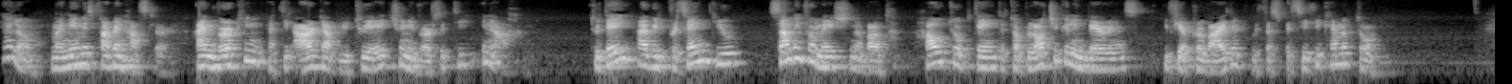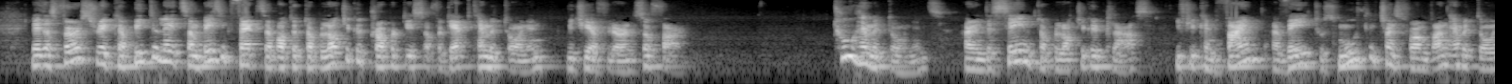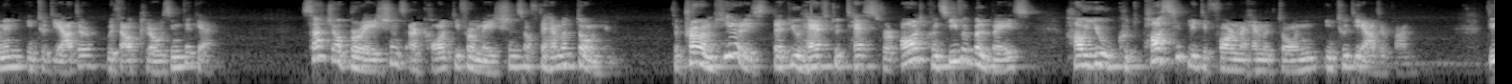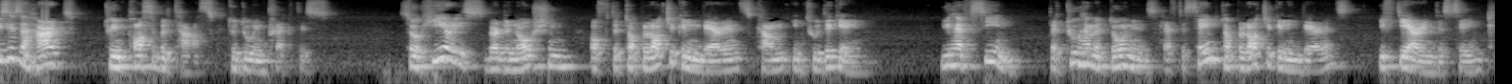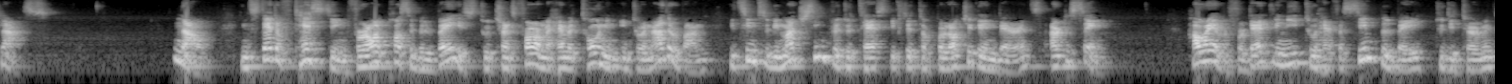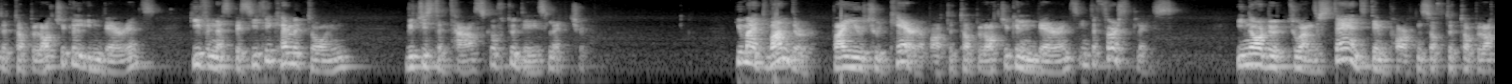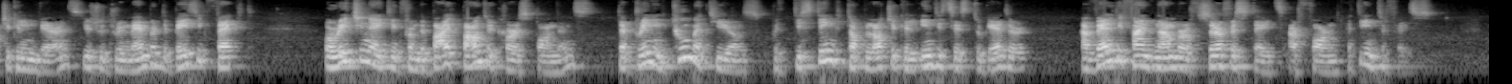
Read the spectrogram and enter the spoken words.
Hello, my name is Fabian Hassler. I'm working at the RWTH University in Aachen. Today I will present you some information about how to obtain the topological invariants if you are provided with a specific Hamiltonian. Let us first recapitulate some basic facts about the topological properties of a gapped Hamiltonian which we have learned so far. Two Hamiltonians are in the same topological class if you can find a way to smoothly transform one Hamiltonian into the other without closing the gap. Such operations are called deformations of the Hamiltonian. The problem here is that you have to test for all conceivable ways how you could possibly deform a Hamiltonian into the other one. This is a hard to impossible task to do in practice. So here is where the notion of the topological invariants come into the game. You have seen that two Hamiltonians have the same topological invariants if they are in the same class. Now, instead of testing for all possible ways to transform a Hamiltonian into another one, it seems to be much simpler to test if the topological invariants are the same. However, for that we need to have a simple way to determine the topological invariants given a specific Hamiltonian, which is the task of today's lecture. You might wonder why you should care about the topological invariants in the first place. In order to understand the importance of the topological invariants, you should remember the basic fact originating from the bulk boundary correspondence that bringing two materials with distinct topological indices together, a well-defined number of surface states are formed at the interface.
